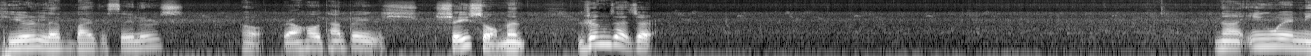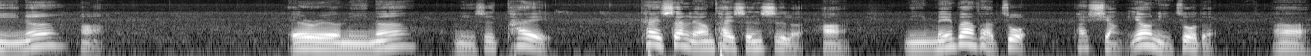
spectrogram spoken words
Here left by the sailors，哦，然后他被水手们扔在这儿。那因为你呢，啊，Ariel，你呢，你是太太善良、太绅士了，啊，你没办法做他想要你做的，啊，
